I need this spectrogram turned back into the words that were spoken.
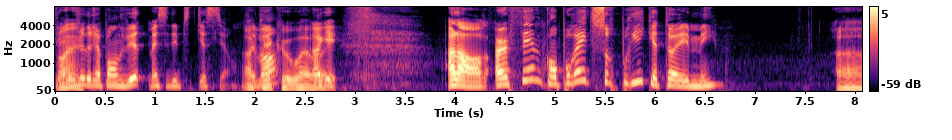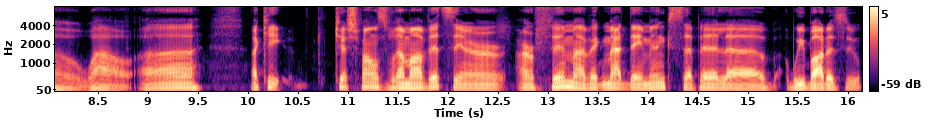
T'es Ouais. obligé de répondre vite, mais c'est des petites questions. Ok, bon? cool, ouais, ouais. OK. Alors, un film qu'on pourrait être surpris que t'as aimé? Oh, wow. Euh, ok, que je pense vraiment vite, c'est un, un film avec Matt Damon qui s'appelle euh, We Bought a Zoo.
